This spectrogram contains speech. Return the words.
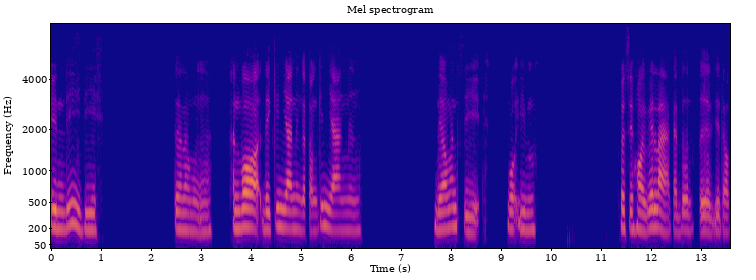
กินดีดี แต่ละมือคันบ่ได้กินอย่างหนึ่งก็ต้องกินอย่างหนึ่ง เดี๋ยวมันสิบ่อิ่มกว่าสิฮอดเวลาก็โดนเติบอยู่ดอก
